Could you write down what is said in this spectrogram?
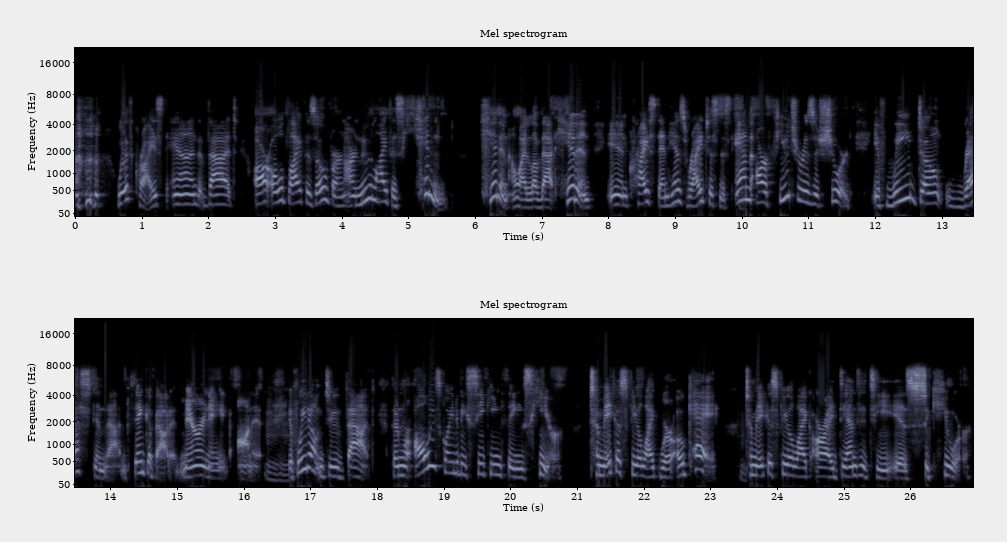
with Christ and that our old life is over and our new life is hidden, hidden, oh, I love that, hidden in Christ and his righteousness, and our future is assured. If we don't rest in that and think about it, marinate on it, mm-hmm. if we don't do that, then we're always going to be seeking things here to make us feel like we're okay Hmm. to make us feel like our identity is secure.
